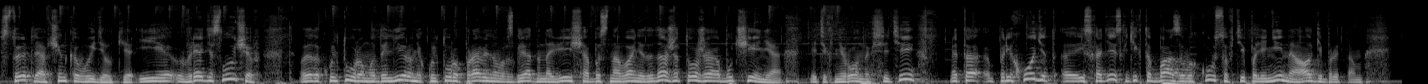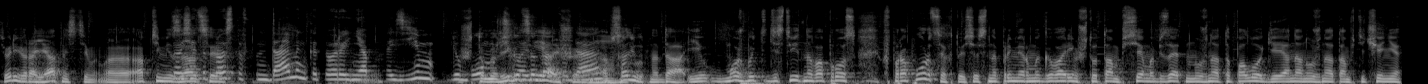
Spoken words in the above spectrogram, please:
Стоит ли овчинка выделки? Математике. И в ряде случаев вот эта культура моделирования, культура правильного взгляда на вещи, обоснования, да даже тоже обучения этих нейронных сетей, это приходит, э, исходя из каких-то базовых курсов типа линейной алгебры, там, теории вероятности, оптимизации. То есть это просто фундамент, который необходим любому Чтобы двигаться человеку, дальше. Да? Абсолютно, да. И может быть действительно вопрос в пропорциях. То есть если, например, мы говорим, что там всем обязательно нужна топология, и она нужна там в течение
